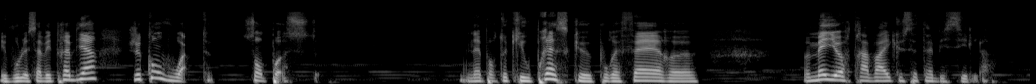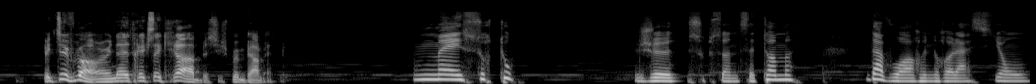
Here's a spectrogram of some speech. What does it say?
et vous le savez très bien, je convoite son poste. N'importe qui ou presque pourrait faire euh, un meilleur travail que cet imbécile. Effectivement, un être exécrable, si je peux me permettre. Mais surtout, je soupçonne cet homme d'avoir une relation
